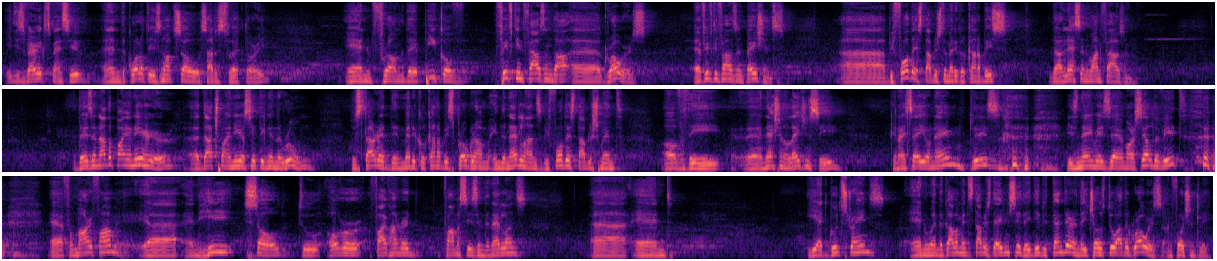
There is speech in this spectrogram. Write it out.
it is very expensive and the quality is not so satisfactory. And from the peak of 15,000 uh, growers, uh, 50,000 patients, uh, before they established the medical cannabis, there are less than 1,000. There's another pioneer here, a Dutch pioneer sitting in the room, who started the medical cannabis program in the Netherlands before the establishment of the uh, national agency. Can I say your name, please? His name is uh, Marcel de Wiet uh, from Marifarm, uh, and he sold to over 500 pharmacies in the Netherlands. Uh, and he had good strains, and when the government established the agency, they did a tender and they chose two other growers, unfortunately.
